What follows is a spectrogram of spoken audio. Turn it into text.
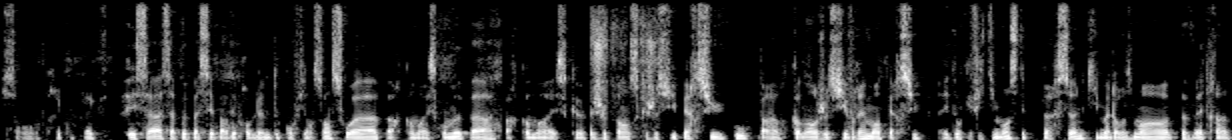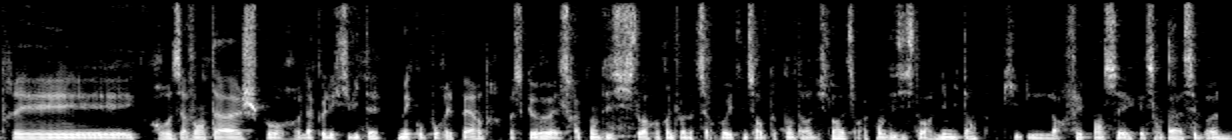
qui sont très complexes. Et ça, ça peut passer par des problèmes de confiance en soi, par comment est-ce qu'on me parle, par comment est-ce que je pense que je suis perçu ou par comment je suis vraiment perçu. Et donc effectivement, c'est des personnes qui malheureusement peuvent être un très gros avantage pour la collectivité, mais qu'on pourrait perdre parce que elles se racontent des histoires. Encore une fois, notre cerveau est une sorte de compteur d'histoire elles se racontent des histoires limitantes qui leur fait penser qu'elles sont pas assez bonnes,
